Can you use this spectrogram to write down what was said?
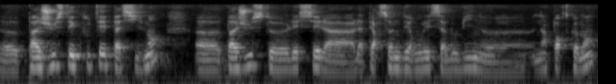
Euh, pas juste écouter passivement, euh, pas juste euh, laisser la, la, personne dérouler sa bobine n'importe comment,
